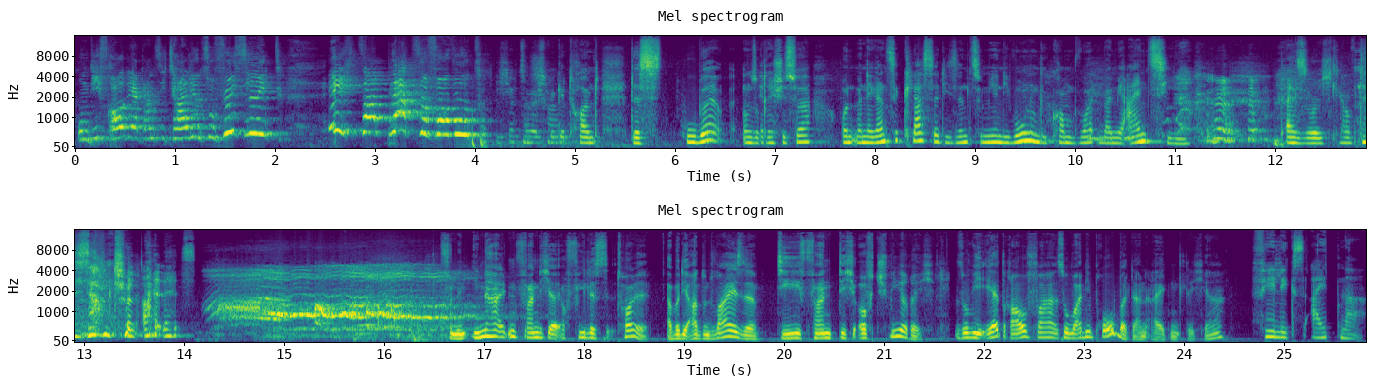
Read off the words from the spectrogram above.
Um die Frau, der ganz Italien zu Füßen liegt. Ich zerplatze vor Wut. Ich habe zum Beispiel geträumt, dass Hube, unser Regisseur, und meine ganze Klasse, die sind zu mir in die Wohnung gekommen, wollten bei mir einziehen. Also ich glaube, das sagt schon alles. Von den Inhalten fand ich ja auch vieles toll. Aber die Art und Weise, die fand ich oft schwierig. So wie er drauf war, so war die Probe dann eigentlich, ja. Felix Eitner,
